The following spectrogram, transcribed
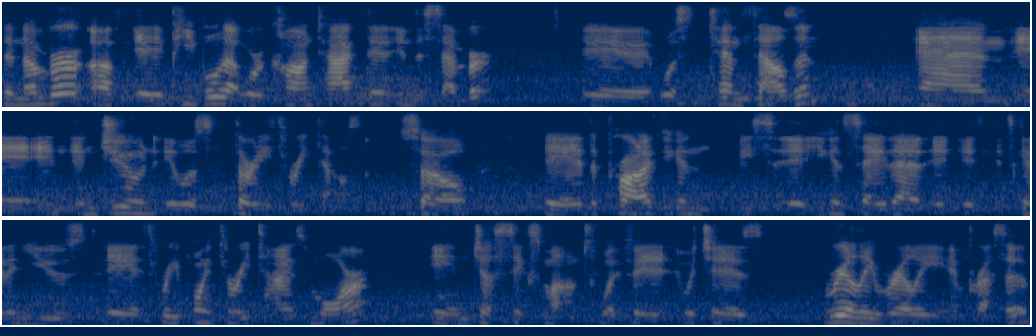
the number of uh, people that were contacted in December uh, was 10,000, and uh, in, in, June it was 33,000. So uh, the product you can be you can say that it, it, it's getting used 3.3 times more in just six months, it, which is really really impressive.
